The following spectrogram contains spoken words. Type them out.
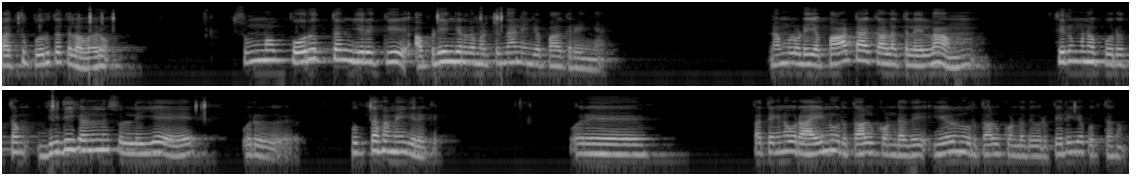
பத்து பொருத்தத்தில் வரும். சும்மா பொருத்தம் இருக்குது அப்படிங்கிறத மட்டும்தான் நீங்கள் பார்க்குறீங்க. நம்மளுடைய பாட்டா காலத்துல எல்லாம் திருமண பொருத்தம் விதிகள்னு சொல்லியே ஒரு புத்தகமே இருக்குது ஒரு பார்த்திங்கன்னா ஒரு ஐநூறு தாள் கொண்டது எழுநூறு தாள் கொண்டது ஒரு பெரிய புத்தகம்.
